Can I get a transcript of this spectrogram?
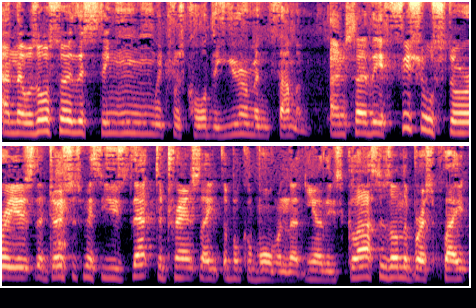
And there was also this thing which was called the Urim and Thummim. And so the official story is that Joseph Smith used that to translate the Book of Mormon. That you know these glasses on the breastplate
